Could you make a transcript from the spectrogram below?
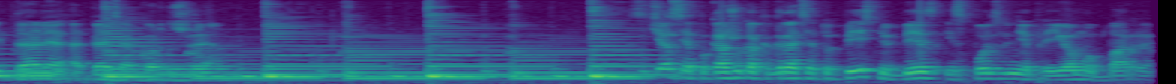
И далее опять аккорд G. Сейчас я покажу, как играть эту песню без использования приема бары.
